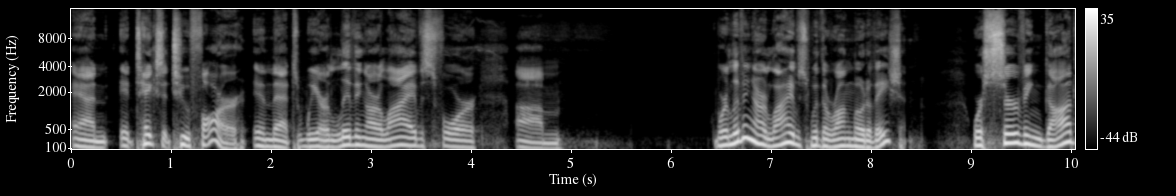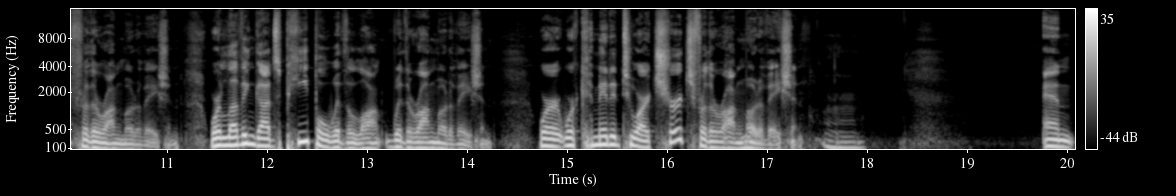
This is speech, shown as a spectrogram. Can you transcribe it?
and it takes it too far in that we are living our lives for, um, we're living our lives with the wrong motivation. We're serving God for the wrong motivation. We're loving God's people with the long with the wrong motivation. We're we're committed to our church for the wrong motivation. And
